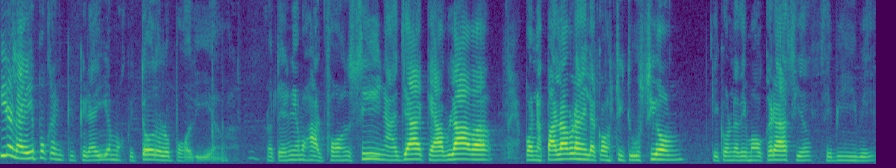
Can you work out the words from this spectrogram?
Era la época en que creíamos que todo lo podíamos. Lo teníamos a Alfonsina ya que hablaba con las palabras de la Constitución, que con la democracia se vive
